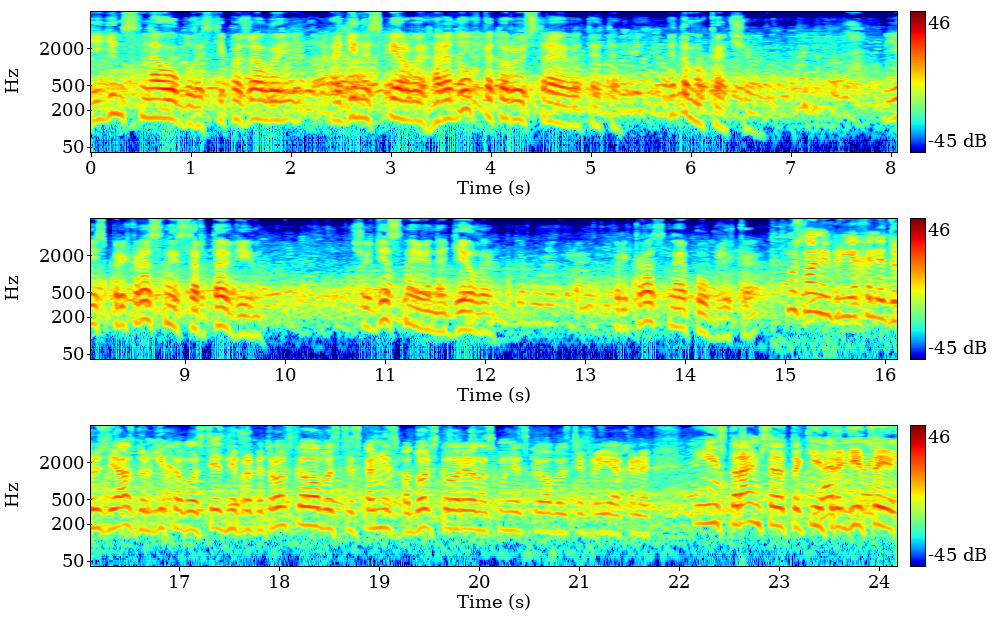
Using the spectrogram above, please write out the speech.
Единственная область и, пожалуй, один из первых городов, который устраивает это, это Мукачево. Есть прекрасные сорта вин, чудесные виноделы, прекрасная публика. Ну, с нами приехали друзья с других областей, с Днепропетровской области, с Каменец-Подольского района, с Хмельницкой области приехали. И стараемся такие традиции,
